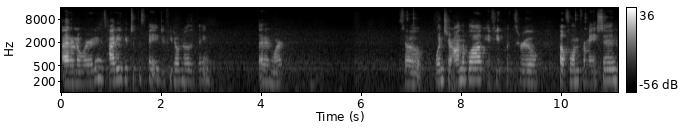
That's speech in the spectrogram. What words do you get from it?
I don't know where it is. How do you get to this page if you don't know the thing? That didn't work. So once you're on the blog, if you click through helpful information,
